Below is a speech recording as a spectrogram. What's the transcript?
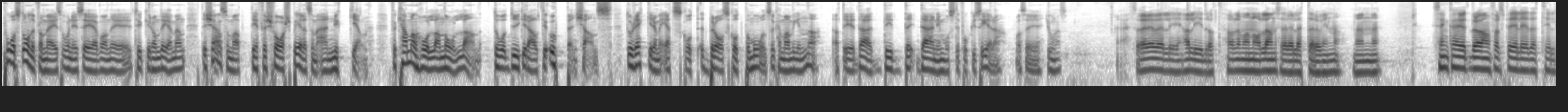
påstående från mig så får ni säga vad ni tycker om det. Men det känns som att det är försvarsspelet som är nyckeln. För kan man hålla nollan, då dyker det alltid upp en chans. Då räcker det med ett skott, ett bra skott på mål så kan man vinna. Att det är där, det är där ni måste fokusera. Vad säger Jonas? Så är det väl i all idrott. Håller man nollan så är det lättare att vinna. Men eh, sen kan ju ett bra anfallsspel leda till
